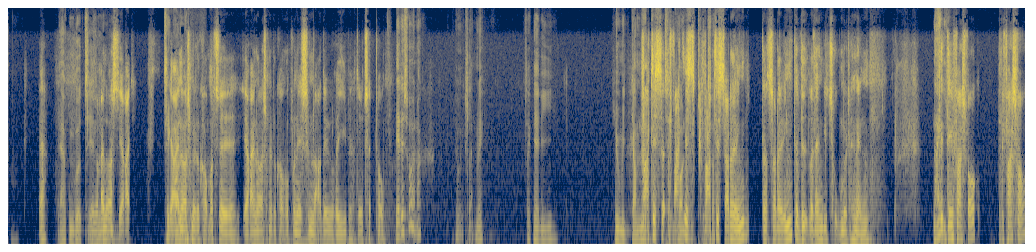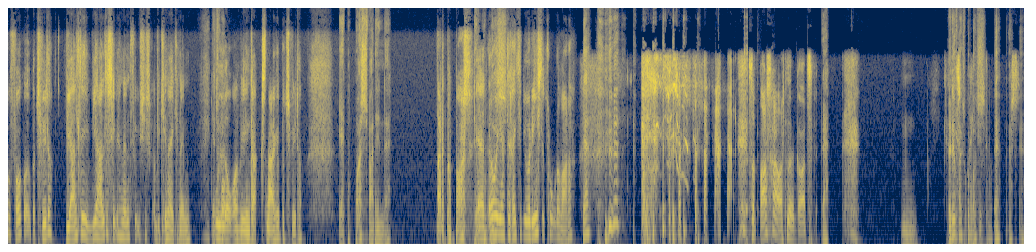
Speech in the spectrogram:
Ja. Jeg har kun gået til... Jeg regner også, jeg jeg regner også med, at du kommer til, jeg regner også med, at du kommer på næste seminar. Det er jo Ribe, det er jo tæt på. Ja, det så jeg nok. Det var ikke så langt væk. Så kan jeg lige hive mit gamle... Faktisk, faktisk, faktisk så er der ingen, der, så er der ingen, der ved, hvordan vi to mødte hinanden. Nej, Det, det er faktisk foregået. Det er faktisk foregået- foregået på Twitter. Vi har, aldrig, vi har aldrig set hinanden fysisk, og vi kender ikke hinanden. jeg tror, Udover at vi engang snakkede på Twitter. ja, på Boss var det endda. Var det på Boss? Det ja, på åh, Boss. ja, det er rigtigt. Vi var de eneste to, der var der. Ja, Så Boss har også noget godt. Ja. Mm. ja det er faktisk på Boss. Ja, ja, ja.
